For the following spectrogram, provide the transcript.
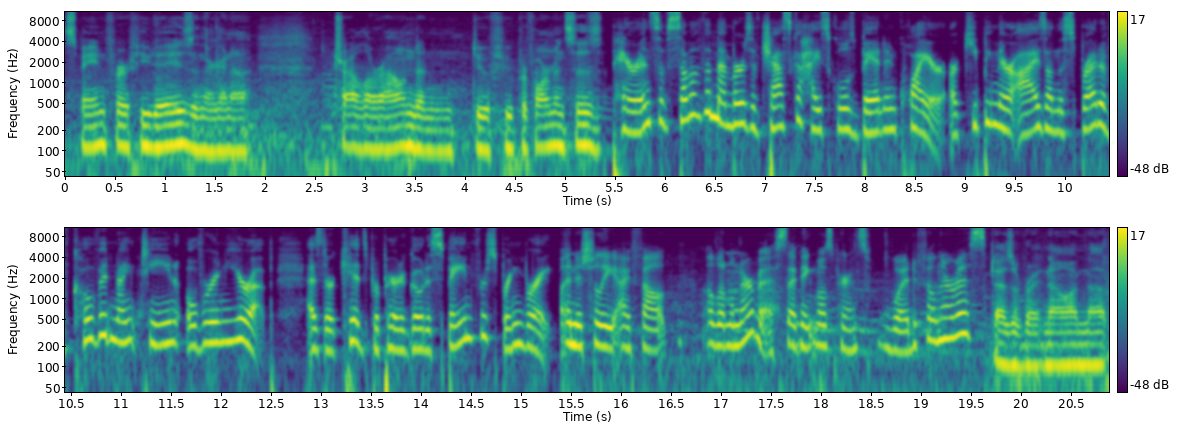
Spain for a few days and they're going to travel around and do a few performances. Parents of some of the members of Chaska High School's band and choir are keeping their eyes on the spread of COVID 19 over in Europe as their kids prepare to go to Spain for spring break. Initially, I felt a little nervous. I think most parents would feel nervous. As of right now, I'm not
